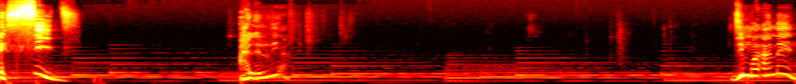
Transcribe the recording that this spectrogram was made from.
Un seed. Alléluia. Dis-moi Amen.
